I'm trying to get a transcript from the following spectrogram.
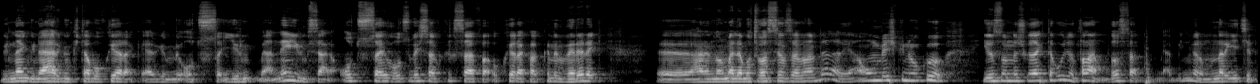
günden güne her gün kitap okuyarak her gün bir 30 sayfa 20 yani ne 20 sayfa 30 sayfa 35 sayfa 40 sayfa okuyarak hakkını vererek e, hani normalde motivasyon sayfaları derler ya 15 gün oku yıl sonunda şu kadar kitap okuyacağım falan dostlar ya bilmiyorum bunları geçin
